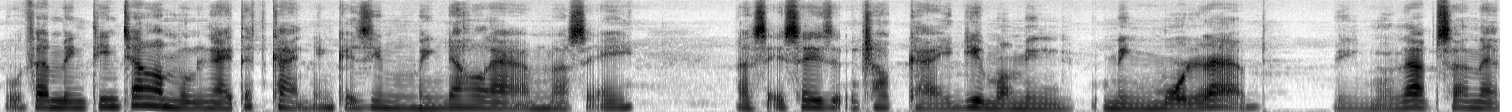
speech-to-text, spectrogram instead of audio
và mình tin chắc là một ngày tất cả những cái gì mà mình đang làm nó sẽ nó sẽ xây dựng cho cái điều mà mình mình muốn làm, mình muốn làm sau này.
